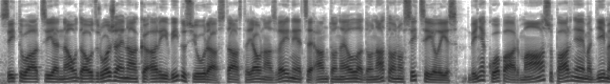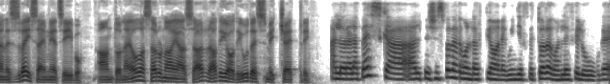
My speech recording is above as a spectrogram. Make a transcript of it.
Situācija nav daudz rožaināka arī vidusjūrā, stāsta jaunā zvejniece Antonella Donato no Sicīlijas. Viņa kopā ar māsu pārņēma ģimenes zvejsaimniecību. Antonella sarunājās ar Radio 24. Allora, la pesca al pesce spada con l'arpione, quindi effettuata con le felughe.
